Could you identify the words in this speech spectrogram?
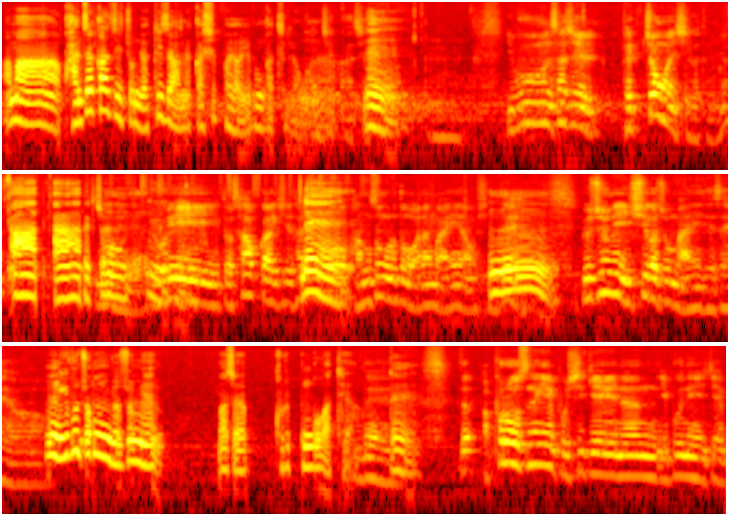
아마 관절까지 좀 엮이지 않을까 싶어요. 이분 같은 경우는. 관절까지? 네. 이분 사실 백종원 씨거든요. 아, 아 백종원. 네. 요리도 사업가이시고 네. 방송으로도 워낙 많이 나오시는데 음, 요즘에 이슈가 좀 많이 되세요. 음, 이분 조금 요즘에 맞아요. 그걸 본것 같아요. 네. 네. 앞으로 선생님이 보시기에는 이분이 이제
